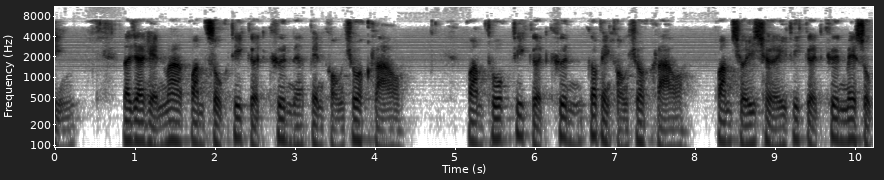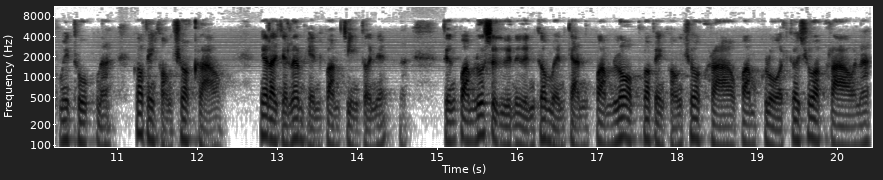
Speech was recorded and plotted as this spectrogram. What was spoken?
จริง เราจะเห็นว่าความสุขที่เกิดขึ้นเนี่ยเป็นของชั่วคราว ความทุกข์ที่เกิดขึ้นก็เป็นของชั่วคราว ความเฉยเฉยที่เกิดขึ้นไม่สุขไม่ทุกข์นะก็เป็นของชั่วคราวนี่เราจะเริ่มเห็นความจริงตัวนี้นะถึงความรู้สึกอื่นๆ ก็เหมือนกัน ความโลภก็เป็นของชั่วคราว ความโกรธก็ชั่วคราวนะ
